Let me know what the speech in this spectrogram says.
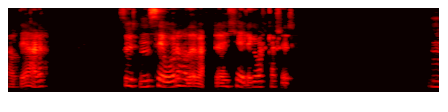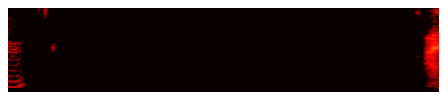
Ja, det er det. Så uten CO-er hadde det vært kjedelig å være casher. Mhm. Nei.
